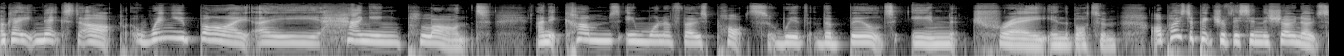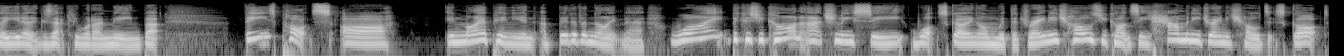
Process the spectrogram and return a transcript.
Okay, next up, when you buy a hanging plant and it comes in one of those pots with the built in tray in the bottom, I'll post a picture of this in the show notes so you know exactly what I mean. But these pots are in my opinion, a bit of a nightmare. Why? Because you can't actually see what's going on with the drainage holes. You can't see how many drainage holes it's got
